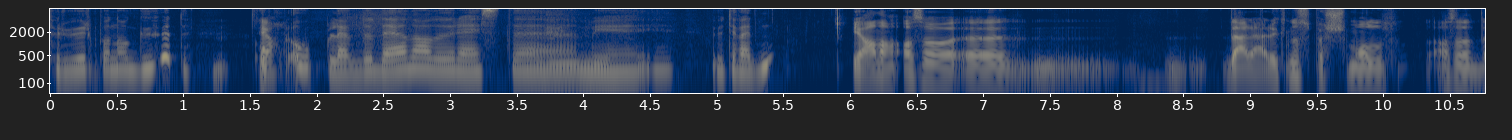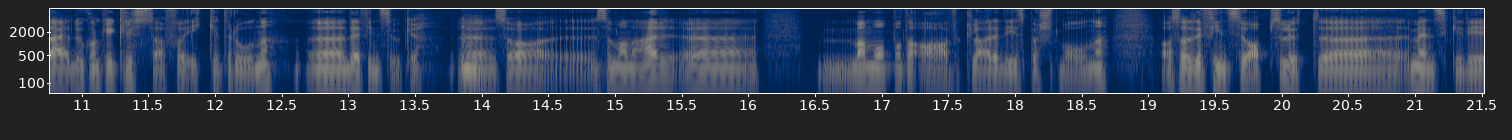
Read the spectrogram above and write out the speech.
tror på noe gud. Ja. Opplevde du det da du reiste mye ut i verden? Ja da, altså der er det jo ikke noe spørsmål altså er, Du kan ikke krysse av for ikke-troende. Det fins jo ikke. Mm. så, så, man er man må på en måte avklare de spørsmålene. Altså, det fins jo absolutt uh, mennesker i,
